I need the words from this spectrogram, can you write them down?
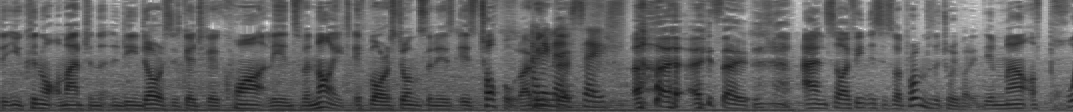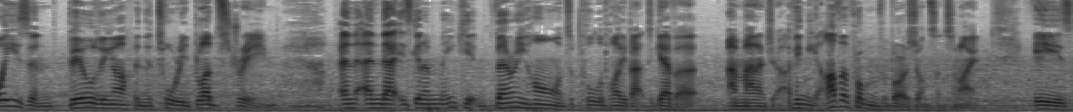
that you cannot imagine that Nadine Dorries is going to go quietly into the night if Boris Johnson is, is toppled. I, I think, that's safe. so, and so I think this is a problem for the Tory party. The amount of poison building up in the Tory bloodstream, and, and that is going to make it very hard to pull the party back together and manage it. I think the other problem for Boris Johnson tonight is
